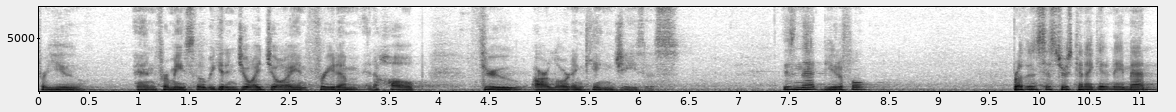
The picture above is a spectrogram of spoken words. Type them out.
for you and for me so that we could enjoy joy and freedom and hope through our Lord and King Jesus. Isn't that beautiful? Brothers and sisters, can I get an amen?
